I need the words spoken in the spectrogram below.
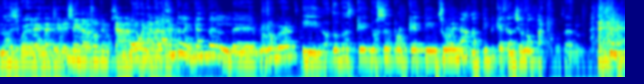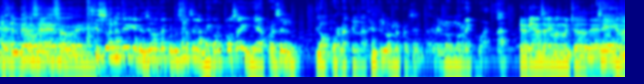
No sé si fue de lo Está último. chidito. Sí, de los últimos. Kana- Pero bueno, a la gente le encanta el de Bluebird y no, no, es que no sé por qué tiene- suena a típica canción otaku. O sea, Debe ser eso, güey. Es que suena a típica canción otaku, no se hace la mejor cosa y ya pues el lo por la que la gente lo representa, lo, lo recuerda. Creo que ya no salimos mucho de Sí, este tema,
